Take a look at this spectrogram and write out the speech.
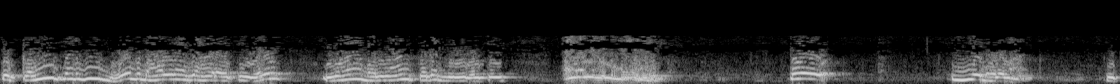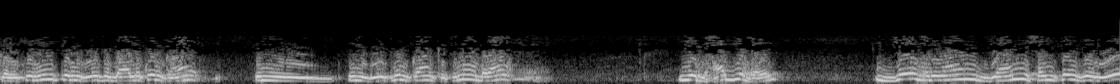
तो कहीं पर भी भोग भावना जहाँ रहती है, वहाँ भगवान प्रकट नहीं होते। तो ये भगवान कहते हैं कि इन बालकों का इन इन का कितना बड़ा, ये भाग्य है कि जो भगवान ज्ञानी संतों के लिए,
